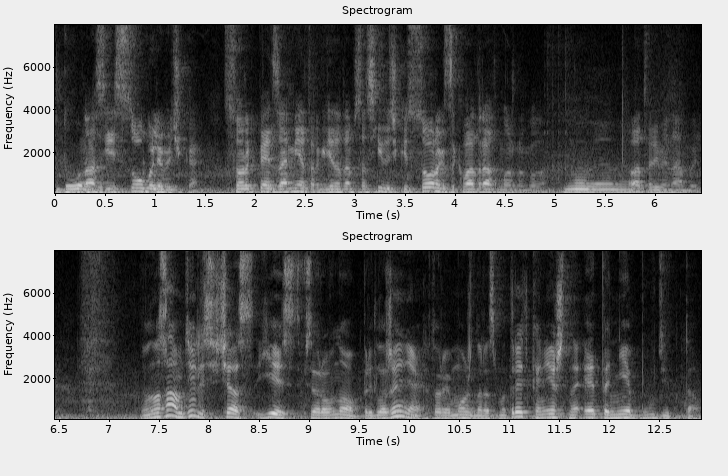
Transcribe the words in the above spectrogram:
У Дорого. нас есть Соболевочка, 45 за метр, где-то там со скидочкой 40 за квадрат можно было. Ну, да, да. Вот времена были. Но на самом деле сейчас есть все равно предложения, которые можно рассмотреть. Конечно, это не будет там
